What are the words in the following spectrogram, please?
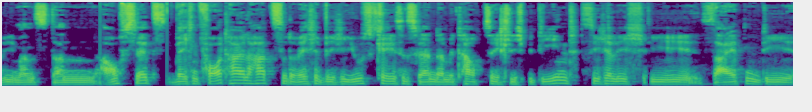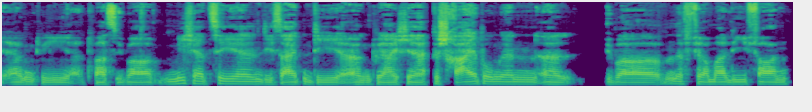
wie man es dann aufsetzt. Welchen Vorteil hat es oder welche, welche Use Cases werden damit hauptsächlich bedient? Sicherlich die Seiten, die irgendwie etwas über mich erzählen, die Seiten, die irgendwelche Beschreibungen äh, über eine Firma liefern,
